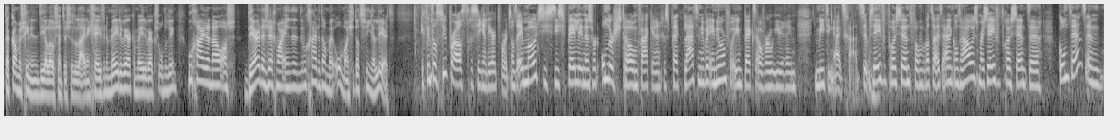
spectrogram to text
Dat kan misschien in een dialoog zijn tussen de leidinggevende medewerker, medewerkers onderling. Hoe ga je er nou als derde, zeg maar, in, hoe ga je er dan mee om als je dat signaleert? Ik vind het al super als het gesignaleerd wordt. Want emoties die spelen in een soort onderstroom vaak in een gesprek plaats. En die hebben enorm veel impact over hoe iedereen de meeting uitgaat. 7% van wat we uiteindelijk onthouden is maar 7% de content. En 23%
